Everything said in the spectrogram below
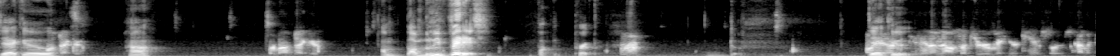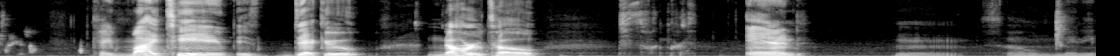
Deku. Deku? Huh? What about Deku? I'm. I'm. Let me finish. Fucking prick. Huh? D- Oh, yeah, Deku. you didn't announce that you were making your team, so it's kind of confusing. Okay, my team is Deku, Naruto, Jesus fucking Christ, and hmm, so many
